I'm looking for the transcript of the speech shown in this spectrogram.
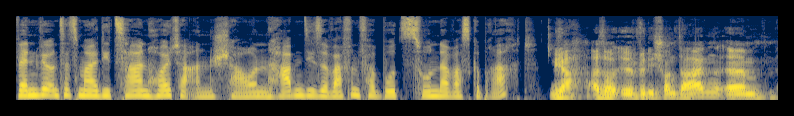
Wenn wir uns jetzt mal die Zahlen heute anschauen, haben diese Waffenverbotszonen da was gebracht? Ja, also äh, würde ich schon sagen, ähm,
